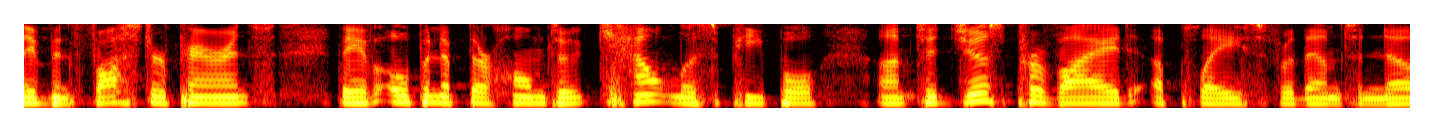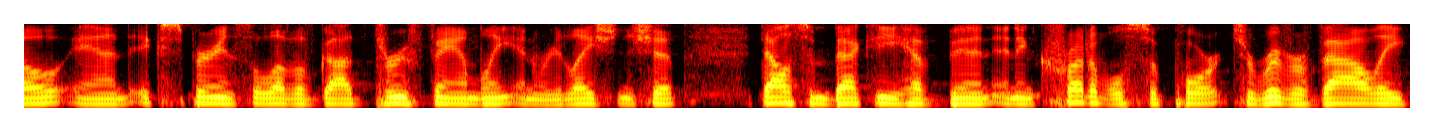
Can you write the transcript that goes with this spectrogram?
They've been foster parents. They have opened up their home to countless people um, to just provide a place for them to know and experience the love of God through family and relationship. Dallas and Becky have been an incredible support to River Valley.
